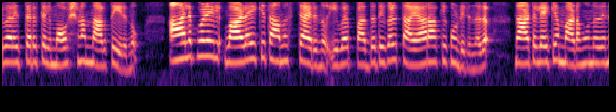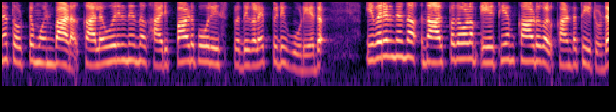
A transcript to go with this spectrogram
ഇവർ ഇത്തരത്തിൽ മോഷണം നടത്തിയിരുന്നു. ആലപ്പുഴയിൽ വാടകയ്ക്ക് താമസിച്ചായിരുന്നു ഇവർ പദ്ധതികൾ തയ്യാറാക്കിക്കൊണ്ടിരുന്നത്. നാട്ടിലേക്ക് മടങ്ങുന്നതിന് തൊട്ടു മുൻപാണ് കലവൂരിൽ നിന്ന് ഹരിപ്പാട് പോലീസ് പ്രതികളെ പിടികൂടിയത്. ഇവരിൽ നിന്ന് നാൽപ്പതോളം എ ടി എം കാർഡുകൾ കണ്ടെത്തിയിട്ടുണ്ട്.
